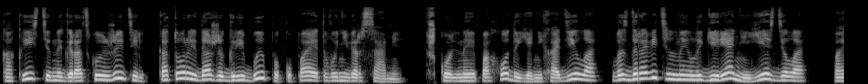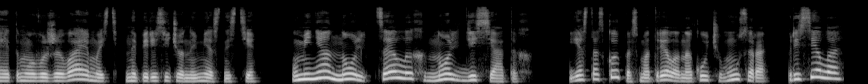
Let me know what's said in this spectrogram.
как истинный городской житель, который даже грибы покупает в универсаме. В школьные походы я не ходила, в оздоровительные лагеря не ездила, поэтому выживаемость на пересеченной местности у меня 0,0. Я с тоской посмотрела на кучу мусора, присела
